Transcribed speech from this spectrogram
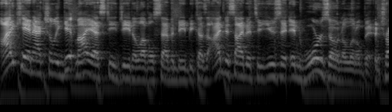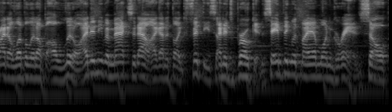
I can't actually get my STG to level 70 because I decided to use it in Warzone a little bit to try to level it up a little. I didn't even max it out. I got it to like 50 and it's broken. Same thing with my M1 Garand. So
